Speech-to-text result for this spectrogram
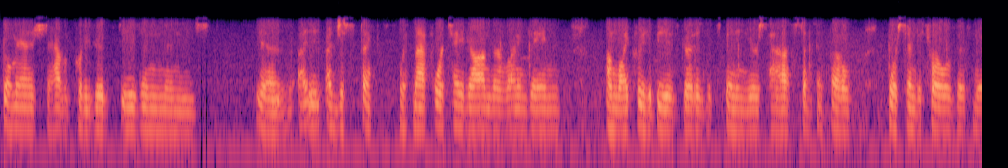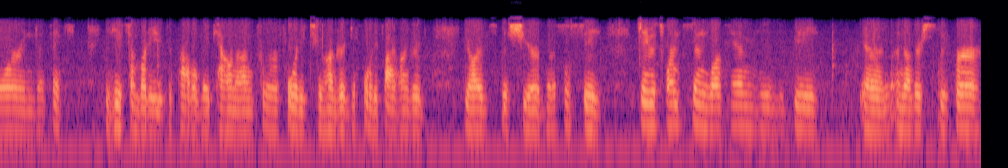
still managed to have a pretty good season. And yeah, I I just think with Matt Forte gone, their running game unlikely to be as good as it's been in years past. I think that'll force him to throw a bit more, and I think he's somebody you could probably count on for 4,200 to 4,500 yards this year. But we'll see. Jameis Winston, love him. He would be uh, another sleeper.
